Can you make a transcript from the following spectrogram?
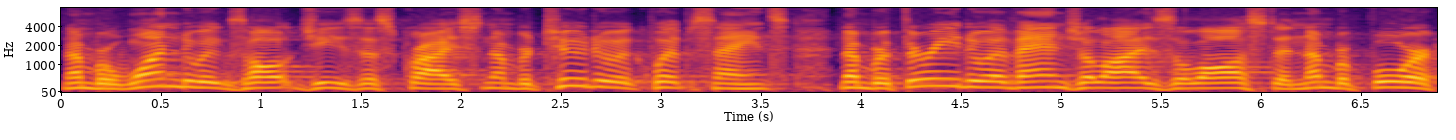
number one, to exalt Jesus Christ, number two, to equip saints, number three, to evangelize the lost, and number four,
